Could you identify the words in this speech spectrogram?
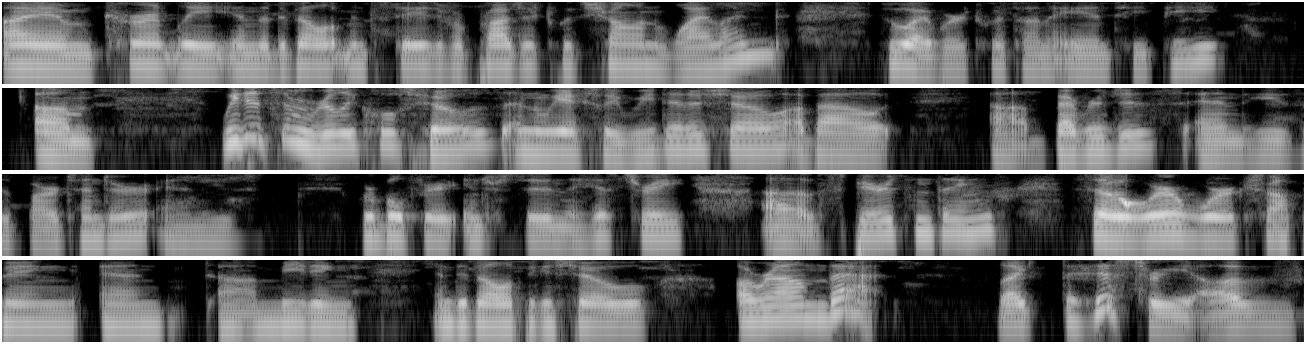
I am currently in the development stage of a project with Sean Weiland, who I worked with on ANTP. Um, we did some really cool shows, and we actually redid a show about uh, beverages, and he's a bartender, and he's we're both very interested in the history of spirits and things. So we're workshopping and uh, meeting and developing a show around that, like the history of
